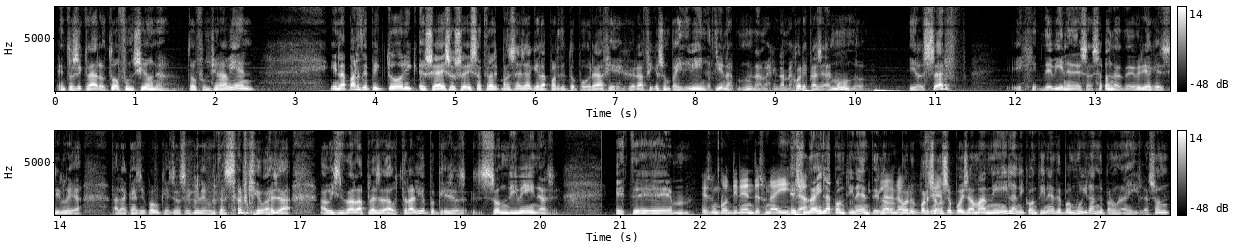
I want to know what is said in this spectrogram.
Entonces, claro, todo funciona, todo funciona bien. Y en la parte pictórica, o sea, eso esa, más allá que la parte topográfica y geográfica, es un país divino, tiene las mejores playas del mundo. Y el surf y viene de esa zona, debería que decirle a, la calle Pau, que yo sé que le gusta hacer, que vaya a visitar las playas de Australia porque ellos son divinas. Este, es un continente, es una isla. Es una isla continente, por, eso no se puede llamar ni isla ni continente, pues es muy grande para una isla. Son,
